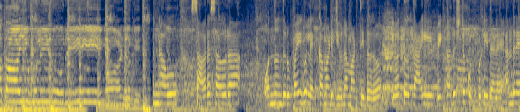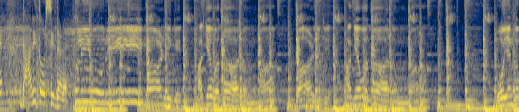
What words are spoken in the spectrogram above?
ಆ ತಾಯಿ ಹುಲಿಯೂರಿ ಬಾಳಿಗೆ. ನಾವು ಸಾವಿರ ಸಾವಿರ ಒಂದೊಂದು ರೂಪಾಯಿಗೂ ಲೆಕ್ಕ ಮಾಡಿ ಜೀವನ ಮಾಡ್ತಿದ್ದವರು. ಇವತ್ತು ತಾಯಿ ಬೇಕಾದಷ್ಟು ಕೊಟ್ಬಿಟ್ಟಿದ್ದಾಳೆ. ಅಂದರೆ ದಾರಿ ತೋರಿಸಿದ್ದಾಳೆ. ಹುಲಿಯೂರಿ ಬಾಳಿಗೆ ಭಾಗ್ಯವತಾರಮ್ಮ ಬಾಳಿಗೆ ಭಾಗ್ಯವತಾರಮ್ಮ. ಓ ಎಂದು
